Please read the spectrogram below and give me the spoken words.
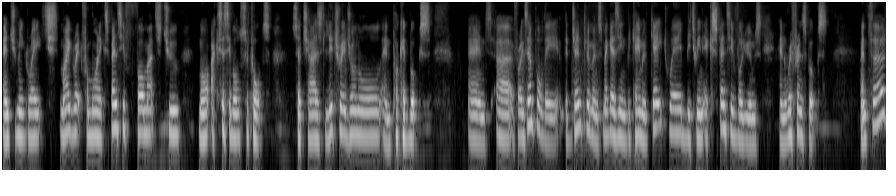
and to migrate migrate from one expensive format to more accessible supports, such as literary journal and pocketbooks. And uh, for example, the, the Gentleman's Magazine became a gateway between expensive volumes and reference books. And third,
